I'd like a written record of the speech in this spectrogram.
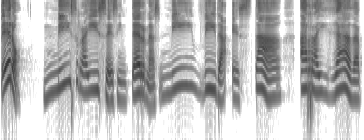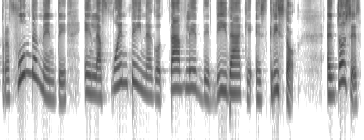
Pero mis raíces internas, mi vida está arraigada profundamente en la fuente inagotable de vida que es Cristo. Entonces,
